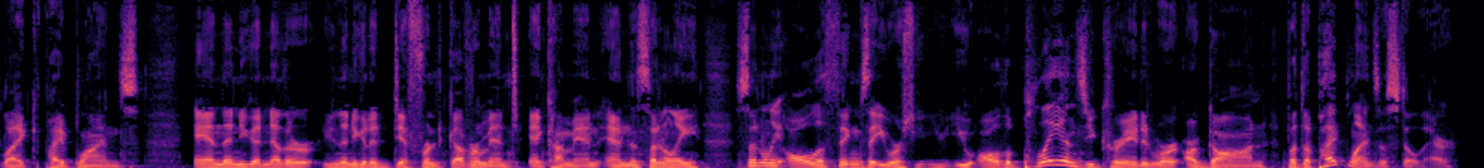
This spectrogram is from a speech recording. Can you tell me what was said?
like pipelines, and then you get another. Then you get a different government and come in, and then suddenly, suddenly all the things that you were, you, you all the plans you created were are gone, but the pipelines are still there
